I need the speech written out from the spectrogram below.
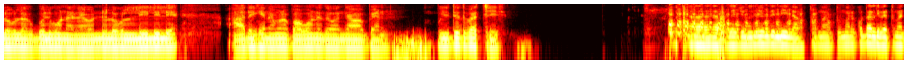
লোক বলব না না অন্য লোক নিয়ে নিলে আর এখানে আমরা পাবো না তখন জামা প্যান্ট বুঝতে তো পারছিস? তোমার তোমার তোমার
